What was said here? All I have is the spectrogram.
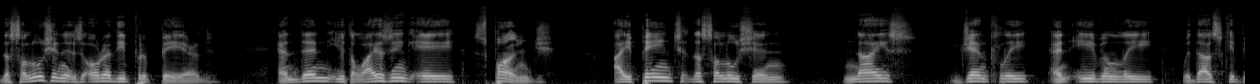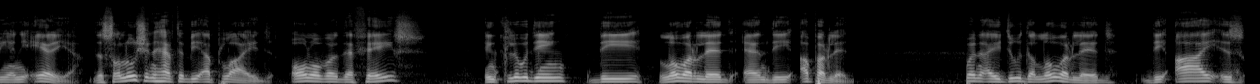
the solution is already prepared and then utilizing a sponge, I paint the solution nice, gently, and evenly without skipping any area. The solution have to be applied all over the face, including the lower lid and the upper lid. When I do the lower lid, the eye is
